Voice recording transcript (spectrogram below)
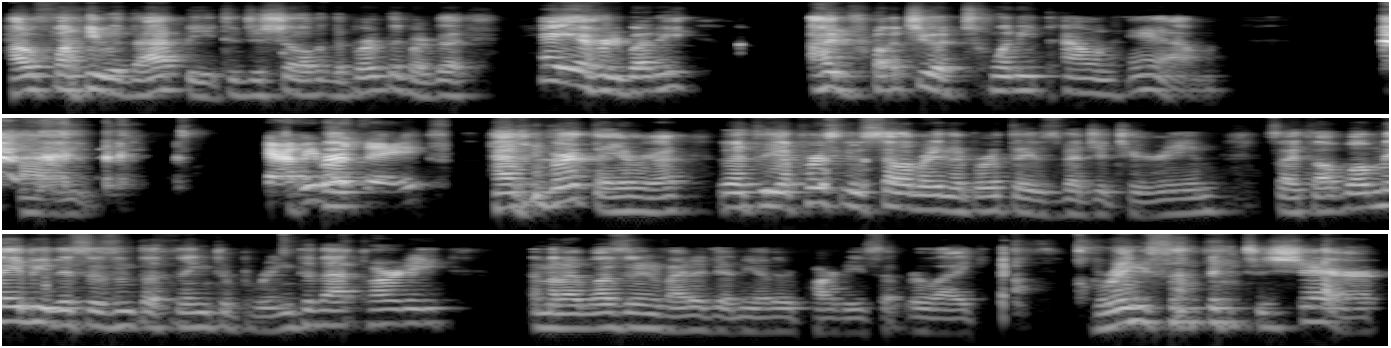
how funny would that be to just show up at the birthday party? Like, hey, everybody, I brought you a 20 pound ham. Um, happy birthday. Happy birthday, everyone. But the person who's celebrating their birthday is vegetarian. So I thought, well, maybe this isn't the thing to bring to that party. And then I wasn't invited to any other parties that were like, bring something to share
